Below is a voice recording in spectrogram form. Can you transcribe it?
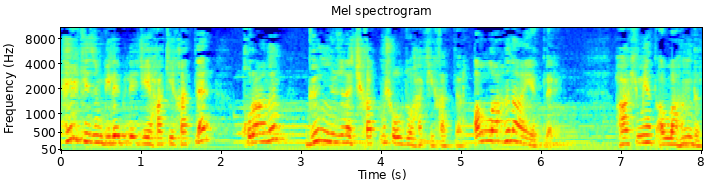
herkesin bilebileceği hakikatler, Kur'an'ın gün yüzüne çıkartmış olduğu hakikatler. Allah'ın ayetleri. Hakimiyet Allah'ındır.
